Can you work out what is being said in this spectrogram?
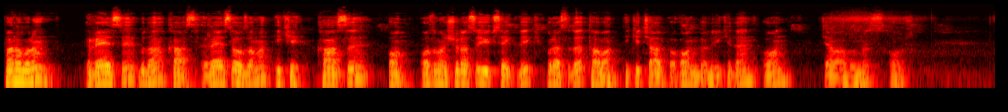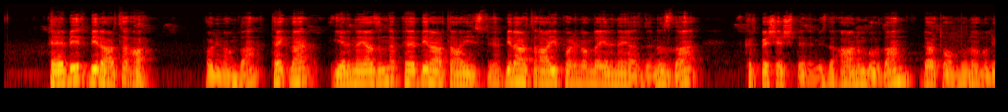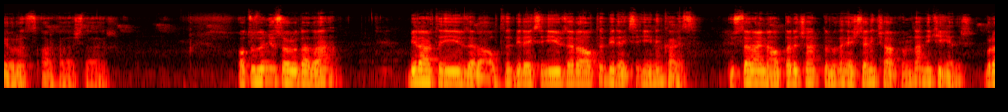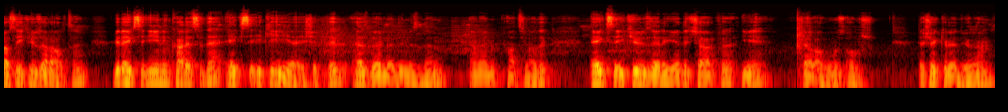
parabolun R'si bu da K'sı. R'si o zaman 2. K'sı 10. O zaman şurası yükseklik. Burası da tavan. 2 çarpı 10 bölü 2'den 10 cevabımız olur. P1 1 artı A polinomda. Tekrar yerine yazdığında P1 artı A'yı istiyor. 1 artı A'yı polinomda yerine yazdığınızda 45 eşitlediğimizde A'nın buradan 4 olduğunu buluyoruz arkadaşlar. 30. soruda da 1 artı i üzeri 6, 1 eksi i üzeri 6, 1 eksi i'nin karesi. Üstler aynı altları çarptığımızda eşlenik çarpımından 2 gelir. Burası 2 üzeri 6. 1 eksi i'nin karesi de eksi 2 i'ye eşittir. Ezberlediğimizden hemen hatırladık. Eksi 2 üzeri 7 çarpı i cevabımız olur. Teşekkür ediyorum.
